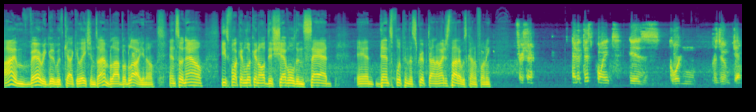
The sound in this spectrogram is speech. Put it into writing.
I'm very good with calculations. I'm blah blah blah. You know, and so now he's fucking looking all disheveled and sad, and Dent's flipping the script on him. I just thought it was kind of funny. For sure. And at this point, is Gordon presumed dead?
